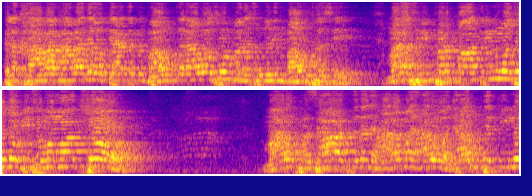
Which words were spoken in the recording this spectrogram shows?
પેલા ખાવા ખાવા જાઓ ત્યારે તમે ભાવ કરાવો છો, મારા સુંદરી ભાવ થશે. મારા શ્રીફળ પાંત્રી નું હશે તો વીસમાં માંગશો. મારો પ્રસાદ કદાચ હારામાં હારો હજાર રૂપિયા કિલો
